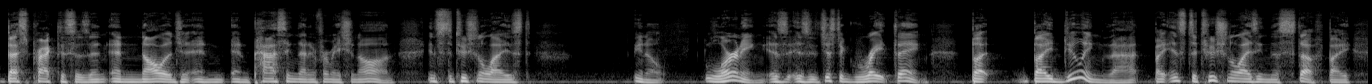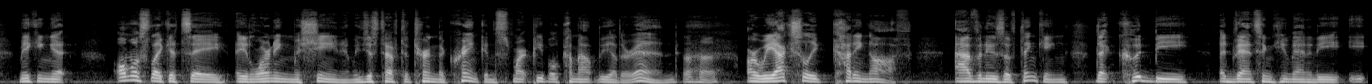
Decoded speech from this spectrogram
best practices and, and knowledge and, and passing that information on. Institutionalized you know learning is is just a great thing. But by doing that by institutionalizing this stuff by making it almost like it's a, a learning machine and we just have to turn the crank and smart people come out the other end Uh-huh. are we actually cutting off avenues of thinking that could be advancing humanity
